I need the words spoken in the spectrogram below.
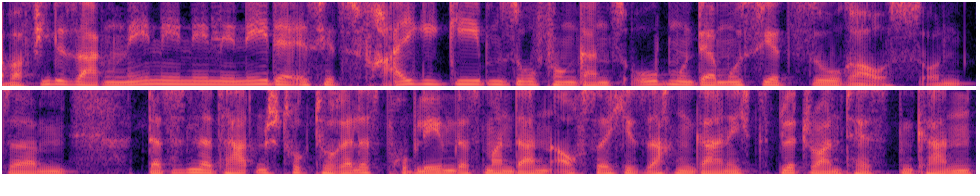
aber viele sagen, nee, nee, nee, nee, nee, der ist jetzt freigegeben so von ganz oben und der muss jetzt so raus. Und ähm, das ist in der Tat ein strukturelles Problem, dass man dann auch solche Sachen gar nicht Splitrun testen kann,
